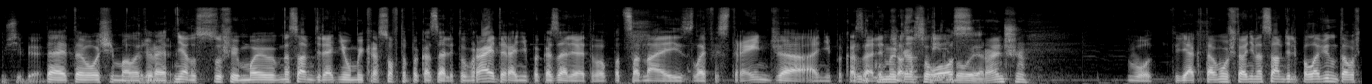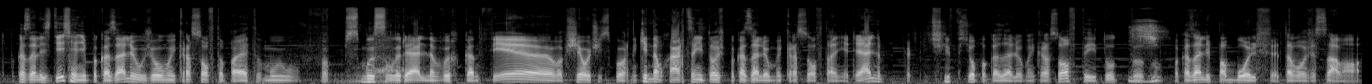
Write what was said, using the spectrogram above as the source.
у себя. Да, это очень маловероятно. Не, ну, слушай, мы, на самом деле, они у Microsoft показали Tomb Raider, они показали этого пацана из Life is Strange, они показали ну, у Microsoft было и раньше. Вот. Я к тому, что они на самом деле половину того, что показали здесь, они показали уже у Microsoft, поэтому смысл реально в их конфе вообще очень спорный. Kingdom Hearts они тоже показали у Microsoft, они реально практически все показали у Microsoft, и тут ну, показали побольше того же самого.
